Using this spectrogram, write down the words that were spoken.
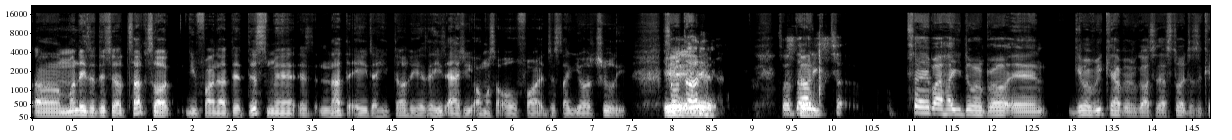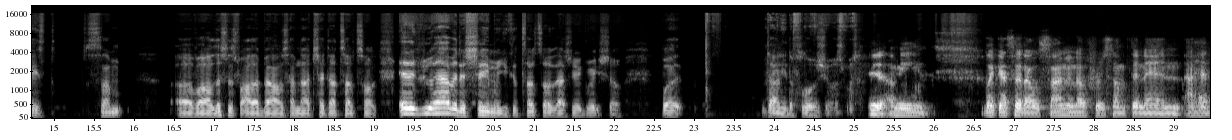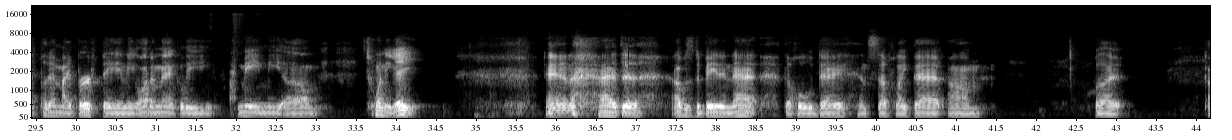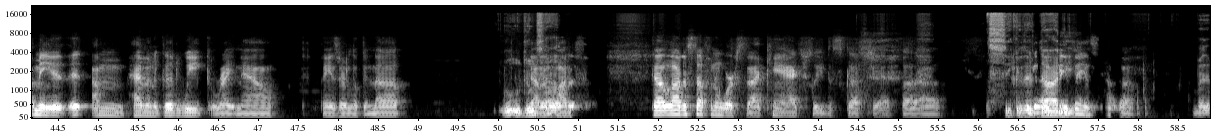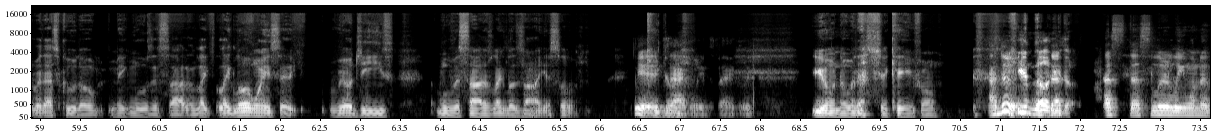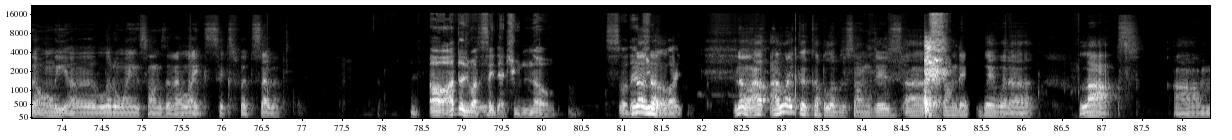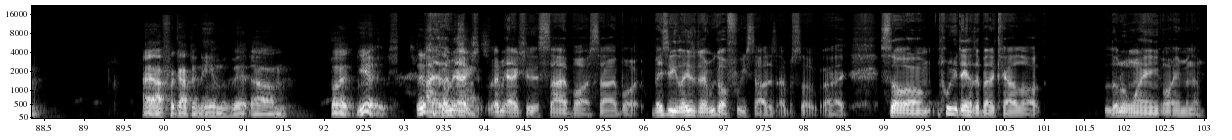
um, Monday's edition of Tuck Talk, you find out that this man is not the age that he thought he is. That He's actually almost an old fart, just like yours truly. So, Yeah, Donnie, yeah. so Donnie, t- tell everybody how you doing, bro, and give a recap in regard to that story, just in case some of our listeners for Alabama have not checked out Tuck Talk. And if you have it, it's shame on you, because Tuck Talk is actually a great show. But Donnie, the floor is yours, brother. Yeah, I mean, like I said, I was signing up for something and I had to put in my birthday and they automatically made me um 28. And I had to I was debating that the whole day and stuff like that. Um but I mean, it, it, I'm having a good week right now. Things are looking up. Ooh, do got a lot of got a lot of stuff in the works that I can't actually discuss yet, but uh we Secretive got Donnie. things to talk about. But but that's cool though. Make moves in silence. Like like Lil Wayne said, real G's move in silence like lasagna. So Yeah, exactly, exactly. you don't know where that shit came from. I do. you know, you that's, know. that's that's literally one of the only uh Lil Wayne songs that I like. Six foot seven. Oh, I thought you were about to say that you know. So that No, you no. like No, I, I like a couple of the songs. There's uh, a song that he did with uh Locks. Um, I, I forgot the name of it. Um, but yeah, there's right, let me couple ask songs. let me ask you this sidebar, sidebar. Basically, ladies and gentlemen, we go freestyle this episode. All right. So um who do you think has a better catalog? Lil Wayne or Eminem?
